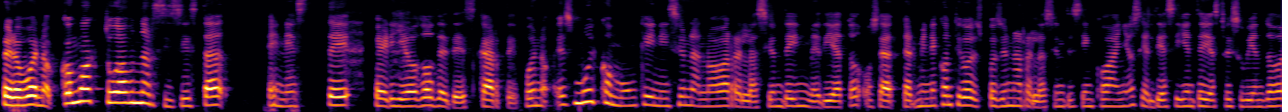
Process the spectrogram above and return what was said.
Pero bueno, ¿cómo actúa un narcisista en este periodo de descarte? Bueno, es muy común que inicie una nueva relación de inmediato, o sea, terminé contigo después de una relación de cinco años y al día siguiente ya estoy subiendo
